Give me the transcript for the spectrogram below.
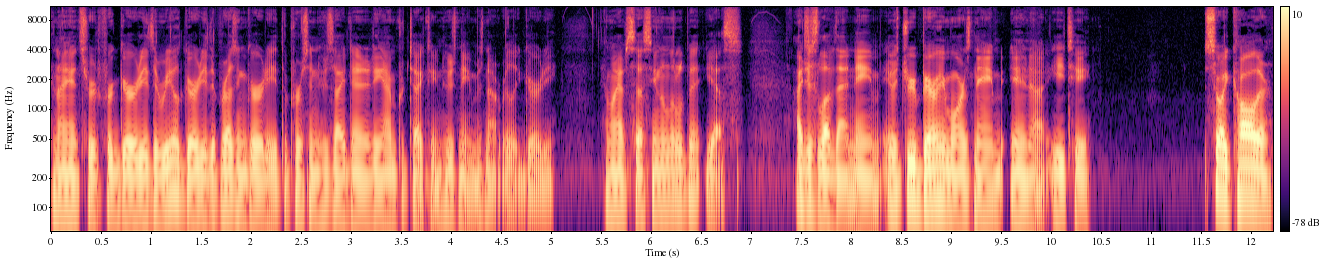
and I answer it for Gertie, the real Gertie, the present Gertie, the person whose identity I'm protecting, whose name is not really Gertie. Am I obsessing a little bit? Yes. I just love that name. It was Drew Barrymore's name in uh, E.T. So I call her.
